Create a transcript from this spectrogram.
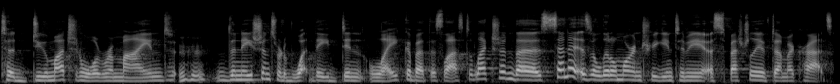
to do much, and will remind mm-hmm. the nation sort of what they didn't like about this last election. The Senate is a little more intriguing to me, especially if Democrats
